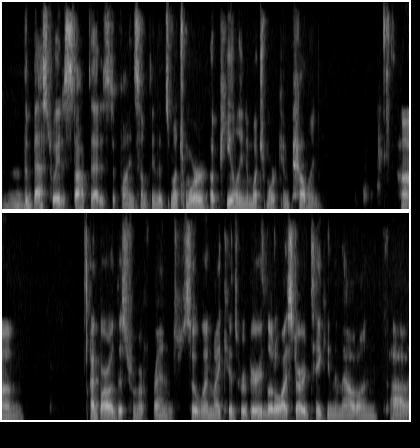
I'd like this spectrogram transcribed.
The best way to stop that is to find something that's much more appealing and much more compelling. Um, I borrowed this from a friend. So when my kids were very little, I started taking them out on uh,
